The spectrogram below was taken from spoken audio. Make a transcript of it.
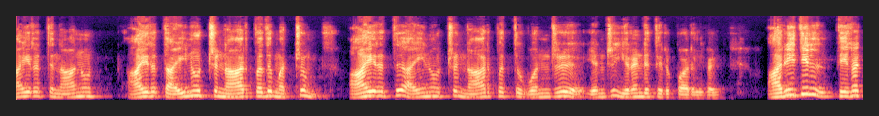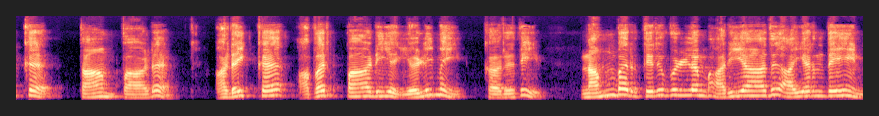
ஆயிரத்து நானூ ஆயிரத்து ஐநூற்று நாற்பது மற்றும் ஆயிரத்து ஐநூற்று நாற்பத்து ஒன்று என்று இரண்டு திருப்பாடல்கள். அரிதில் திறக்க தாம் பாட அடைக்க அவர் பாடிய எளிமை கருதி நம்பர் திருவுள்ளம் அறியாது அயர்ந்தேன்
